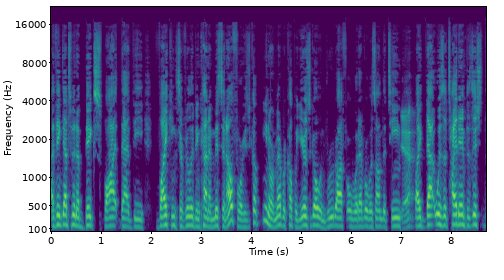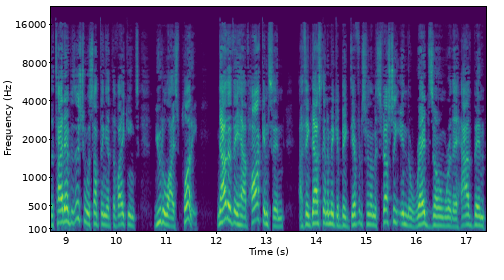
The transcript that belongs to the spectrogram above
I think that's been a big spot that the Vikings have really been kind of missing out for. Because you know, remember a couple years ago when Rudolph or whatever was on the team, Yeah. like that was a tight end position. The tight end position was something that the Vikings utilized plenty. Now that they have Hockenson, I think that's going to make a big difference for them, especially in the red zone where they have been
